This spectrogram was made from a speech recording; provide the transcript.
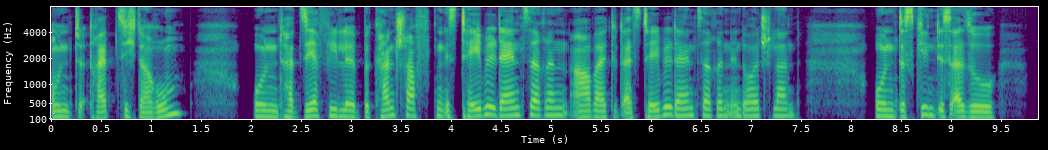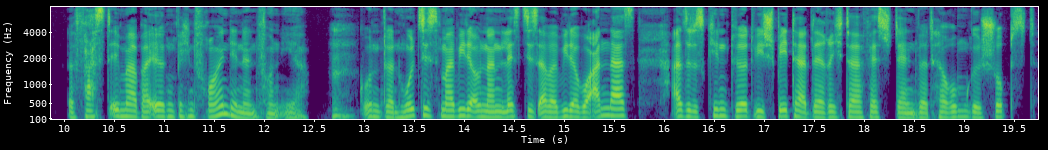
und treibt sich da rum und hat sehr viele Bekanntschaften, ist Table Dancerin, arbeitet als Table Dancerin in Deutschland. Und das Kind ist also fast immer bei irgendwelchen Freundinnen von ihr. Mhm. Und dann holt sie es mal wieder und dann lässt sie es aber wieder woanders. Also das Kind wird, wie später der Richter feststellen wird, herumgeschubst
